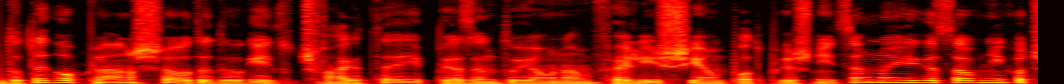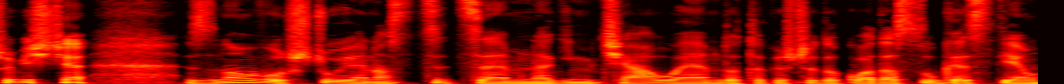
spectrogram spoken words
Do tego plansze od drugiej do czwartej prezentują nam Felicję pod prysznicem, no i rysownik oczywiście znowu szczuje nas cycem, nagim ciałem, do tego jeszcze dokłada sugestię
